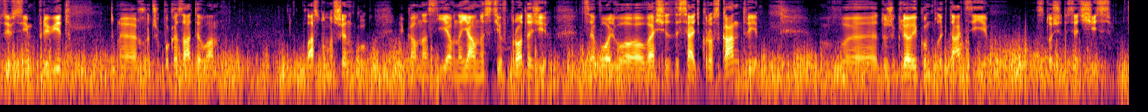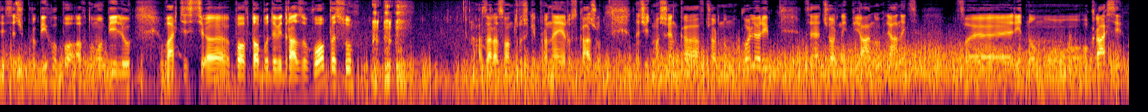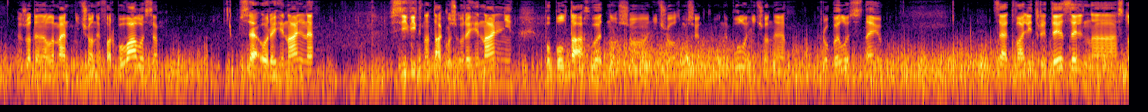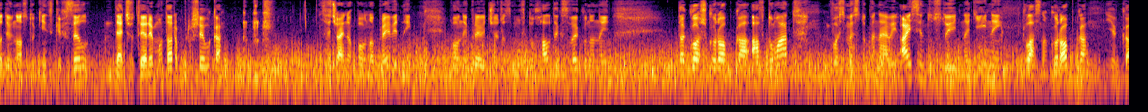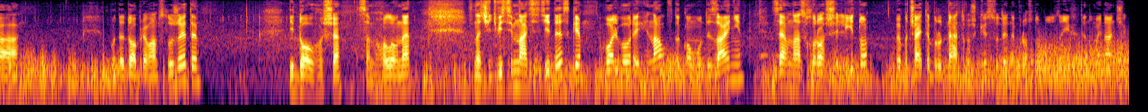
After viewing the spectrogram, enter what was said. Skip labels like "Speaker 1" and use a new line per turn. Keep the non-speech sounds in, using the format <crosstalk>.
Друзі, всім привіт! Е, Хочу показати вам класну машинку, яка в нас є в наявності в продажі. Це Volvo V60 Cross Country в дуже кльовій комплектації. 166 тисяч пробігу по автомобілю. Вартість е, по авто буде відразу в опису. А зараз вам трошки про неї розкажу. Значить, машинка в чорному кольорі. Це чорний піано глянець в рідному окрасі. Жоден елемент нічого не фарбувалося. Все оригінальне. Всі вікна також оригінальні. По болтах видно, що нічого з машинкою не було, нічого не робилось з нею. Це 2 літри дизель на 190 кінських сил, D4 мотор прошивка. <clears throat> Звичайно, повнопривідний. Повний привід через муфту Haldex виконаний. Також коробка автомат, восьмиступеневий айсін тут стоїть, надійний, класна коробка, яка буде добре вам служити. І довго ще, саме головне. Значить, 18 диски, Volvo оригінал в такому дизайні. Це в нас хороше літо. Вибачайте, брудне трошки сюди не просто було заїхати на майданчик.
